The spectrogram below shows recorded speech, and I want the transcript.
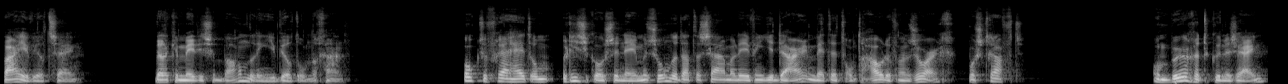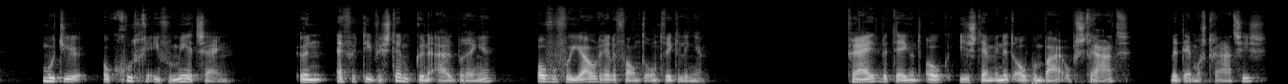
waar je wilt zijn, welke medische behandeling je wilt ondergaan. Ook de vrijheid om risico's te nemen zonder dat de samenleving je daar met het onthouden van zorg voor straft. Om burger te kunnen zijn, moet je ook goed geïnformeerd zijn, een effectieve stem kunnen uitbrengen over voor jou relevante ontwikkelingen. Vrijheid betekent ook je stem in het openbaar op straat, met demonstraties,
